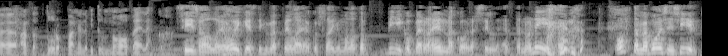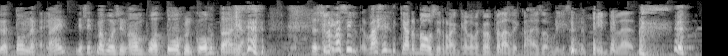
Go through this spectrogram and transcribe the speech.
ö, antaa turpaa niille vitun noobeille. Kun... Siis on olla jo oikeesti hyvä pelaaja, kun saa jumalata viikon verran ennakoida silleen, että no niin, kohta mä voisin siirtyä tonne päin, ja sit mä voisin ampua tuohon kohtaan, ja... Kyllä mä, silti, mä siltikin aina nousin rankeilla, vaikka mä pelasin kahden millisen pinnillä, että...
